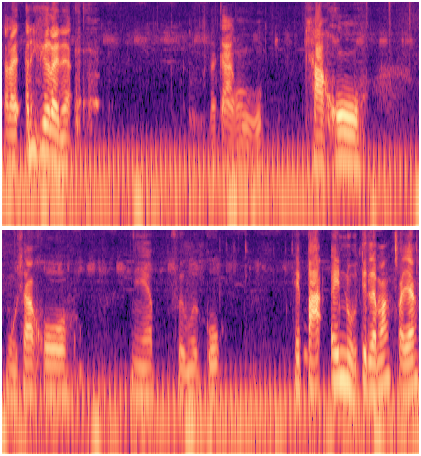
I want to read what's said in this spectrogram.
อะไร อันนี้คืออะไรเนี่ยหน้ากากหมู ชาโค หมูชาโค นี่ครับฝีมือกุ๊กเฮ้ยปลาไอ้ยหนูติดแล้วมั้งไปยัง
